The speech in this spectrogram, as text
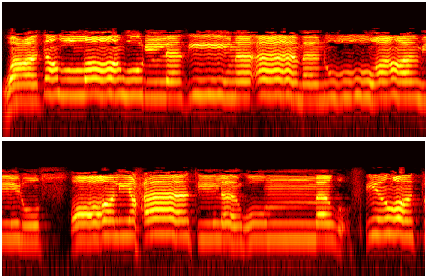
وَعَدَ اللَّهُ الَّذِينَ آمَنُوا وَعَمِلُوا الصَّالِحَاتِ لَهُم مَّغْفِرَةٌ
